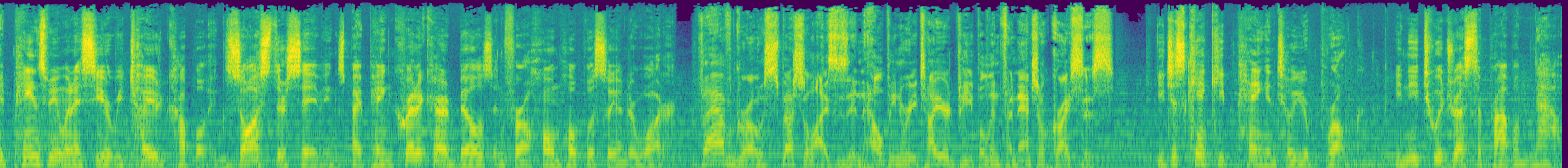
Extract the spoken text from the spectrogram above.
It pains me when I see a retired couple exhaust their savings by paying credit card bills and for a home hopelessly underwater. Thav Gross specializes in helping retired people in financial crisis. You just can't keep paying until you're broke. You need to address the problem now.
